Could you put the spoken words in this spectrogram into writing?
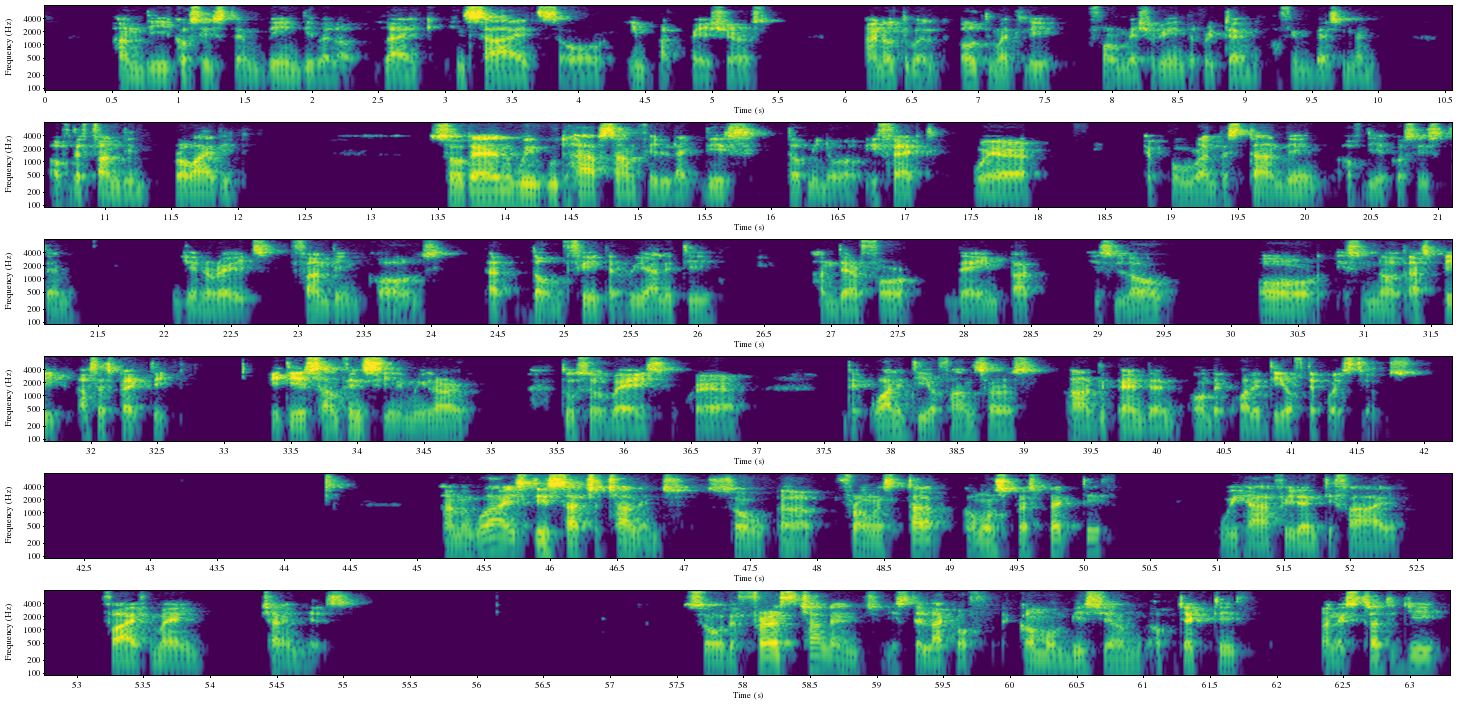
and the ecosystem being developed, like insights or impact measures, and ultimately for measuring the return of investment of the funding provided. So then we would have something like this domino effect where a poor understanding of the ecosystem generates funding calls that don't fit the reality and therefore the impact is low or is not as big as expected. it is something similar to surveys where the quality of answers are dependent on the quality of the questions. And why is this such a challenge? So uh, from a Startup Commons perspective, we have identified five main challenges. So the first challenge is the lack of a common vision, objective, and a strategy.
